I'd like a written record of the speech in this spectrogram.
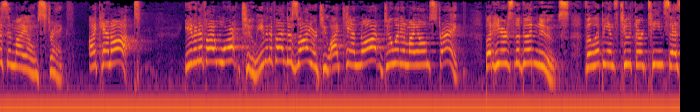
this in my own strength. I cannot. Even if I want to, even if I desire to, I cannot do it in my own strength. But here's the good news. Philippians 2:13 says,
